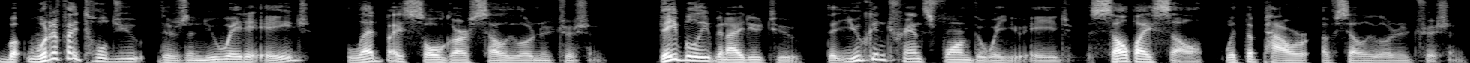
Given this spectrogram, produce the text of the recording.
But what if I told you there's a new way to age led by Solgar Cellular Nutrition? They believe, and I do too, that you can transform the way you age cell by cell with the power of cellular nutrition.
